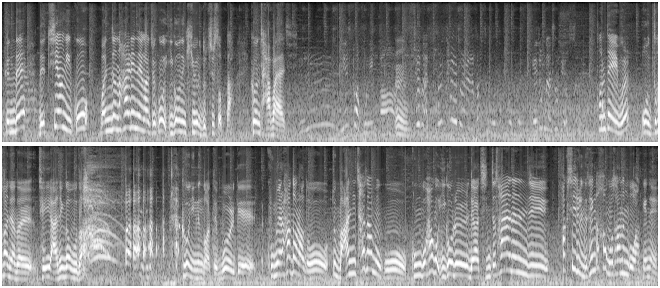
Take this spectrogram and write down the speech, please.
아, 근데 내 취향이고 완전 할인해가지고 이거는 기회를 놓칠 수 없다. 그건 잡아야지. 음, 인스타 보니까 응. 최근에 턴테이블 같은 거 샀던데 예정된 소비였어. 턴테이블? 어, 어떡하냐. 나 제이 아닌가 보다. 그건 있는 것 같아. 뭘 이렇게 구매를 하더라도 좀 많이 찾아보고 공부하고 이거를 내가 진짜 사야 되는지 확실히 근데 생각하고 사는 것 같긴 해.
